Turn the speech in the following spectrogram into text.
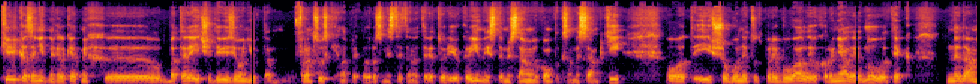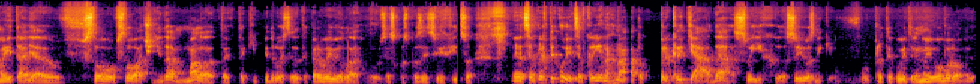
кілька зенітних ракетних е, батарей чи дивізіонів там французьких, наприклад, розмістити на території України з тими ж самими комплексами САМПТІ, от і щоб вони тут перебували, охороняли. Ну от як недавно Італія в Слово в Словаччині, да мала так такі підрозділи. Тепер вивела у зв'язку з позицією Фіцо. Е, Це практикується в країнах НАТО прикриття да своїх е, союзників протиповітряною обороною.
